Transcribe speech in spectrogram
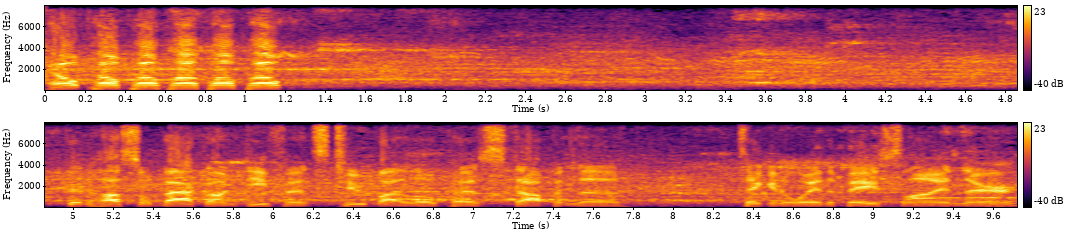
Help, help, help, help, help, help. Good hustle back on defense too by Lopez, stopping the, taking away the baseline there.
